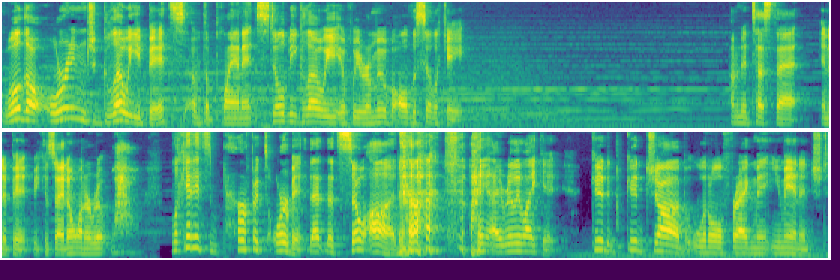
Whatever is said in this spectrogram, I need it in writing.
will the orange glowy bits of the planet still be glowy if we remove all the silicate? I'm going to test that in a bit because I don't want to... Wow, Look at its perfect orbit. That that's so odd. I I really like it. Good good job, little fragment. You managed.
